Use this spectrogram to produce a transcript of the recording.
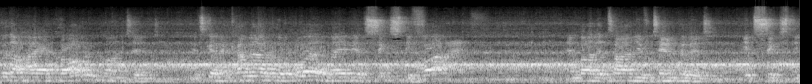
with a higher carbon content. It's going to come out of the oil maybe at 65 and by the time you've tempered it, it's 62.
